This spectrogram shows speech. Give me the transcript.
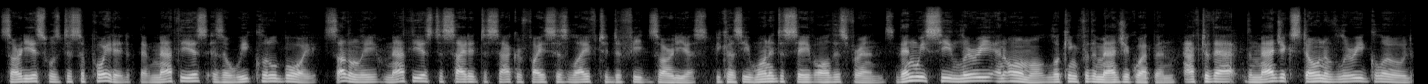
Zardius was disappointed that Matthias is a weak little boy. Suddenly, Matthias decided to sacrifice his life to defeat Zardius because he wanted to save all his friends. Then we see Luri and Alma looking for the magic weapon. After that, the magic stone of Luri glowed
